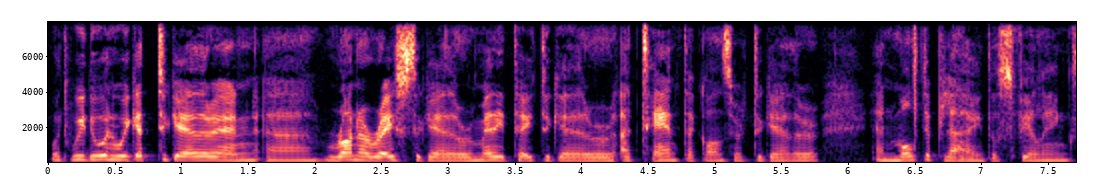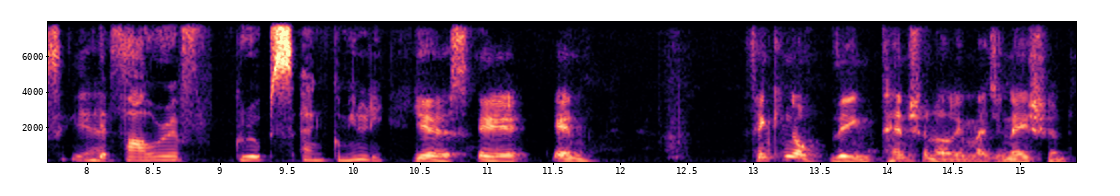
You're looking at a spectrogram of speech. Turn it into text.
what we do when we get together and uh, run a race together, or meditate together, or attend a concert together, and multiply those feelings. Yes. The power of groups and community. Yes, uh, and thinking of the intentional imagination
